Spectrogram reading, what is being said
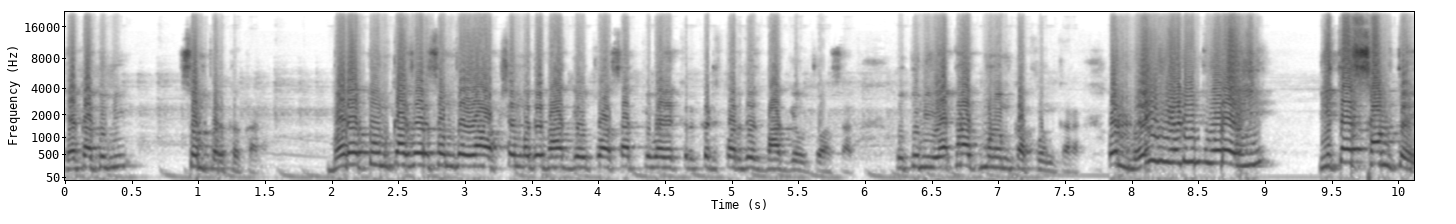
याचा तुम्ही संपर्क करा. बरं तुमका जर समजा या ऑप्शनमध्ये भाग घ्यायचो असाल किंवा या क्रिकेट स्पर्धेत भाग घ्यायचो असाल तर तुम्ही एकनाथ म्हणून का फोन करा? लई वेळी पोरं ही इथंच सांगतोय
